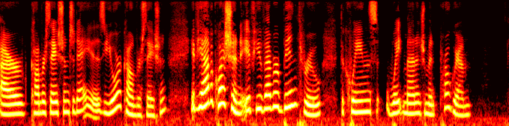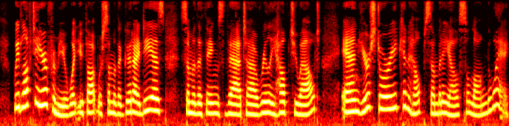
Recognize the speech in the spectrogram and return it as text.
our conversation today is your conversation. If you have a question, if you've ever been through the Queen's Weight Management Program, We'd love to hear from you what you thought were some of the good ideas, some of the things that uh, really helped you out, and your story can help somebody else along the way.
